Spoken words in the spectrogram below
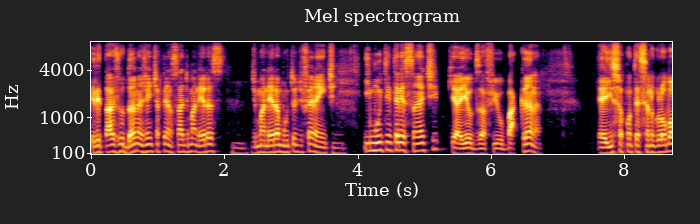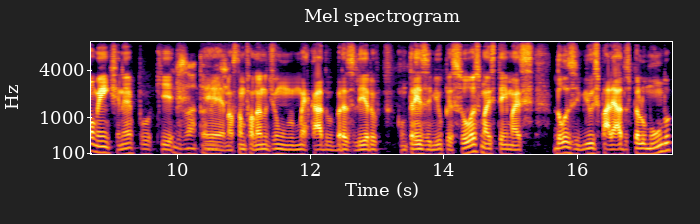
ele está ajudando a gente a pensar de maneiras hum. de maneira muito diferente. Hum. E muito interessante, que aí é o desafio bacana, é isso acontecendo globalmente, né? Porque é, nós estamos falando de um mercado brasileiro com 13 mil pessoas, mas tem mais 12 mil espalhados pelo mundo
